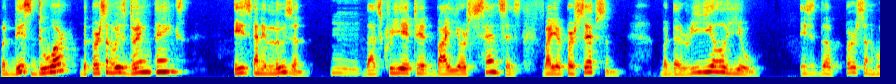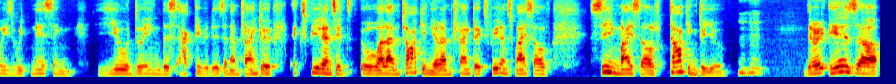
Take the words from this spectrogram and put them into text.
But this doer, the person who is doing things, is an illusion mm. that's created by your senses, by your perception. But the real you is the person who is witnessing you doing these activities. And i'm trying to experience it while i'm talking here. I'm trying to experience myself seeing myself talking to you. Mm-hmm. there is a,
